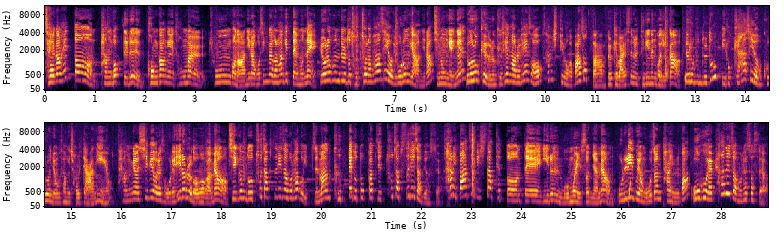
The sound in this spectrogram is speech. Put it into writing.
제가 했던 방법들은 건강에 정말 좋은 건 아니라고 생각을 하기 때문에 여러분들도 저처럼 하세요. 요런 게 아니라 진홍행은 요렇게 요렇게 생활을 해서 30kg가 빠졌다. 이렇게 말씀을 드리는 거니까 여러분들도 이렇게 하세요. 그런 영상이 절대 아니에요. 작년 12월에서 올해 1월을 넘어가면 지금도 투잡, 쓰리잡을 하고 있지만 그때도 똑같이 투잡, 쓰리잡이었어요. 살이 빠지 기 시작했던 때 일은 뭐뭐에 있었냐면 올리브영 오전 타임과 오후에 편의점을 했었어요.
